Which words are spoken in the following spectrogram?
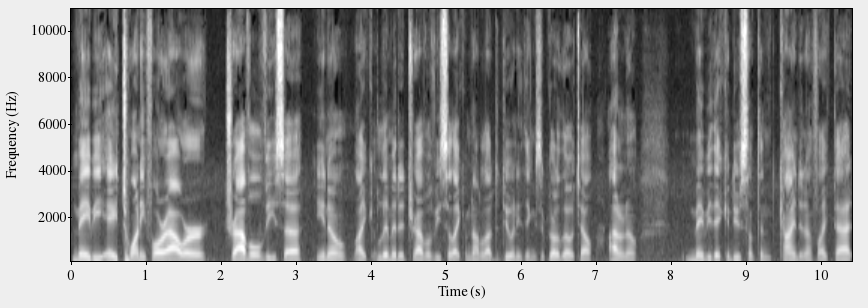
maybe a 24 hour travel visa, you know, like limited travel visa, like I'm not allowed to do anything except go to the hotel. I don't know. Maybe they can do something kind enough like that.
